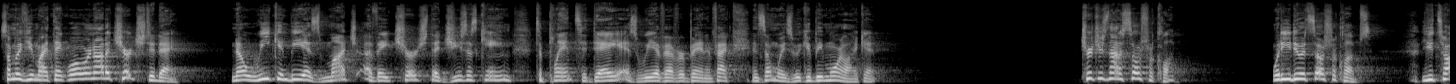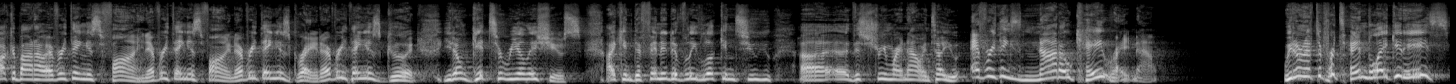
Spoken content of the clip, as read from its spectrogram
Some of you might think, well, we're not a church today. No, we can be as much of a church that Jesus came to plant today as we have ever been. In fact, in some ways, we could be more like it. Church is not a social club. What do you do at social clubs? You talk about how everything is fine, everything is fine, everything is great, everything is good. You don't get to real issues. I can definitively look into uh, this stream right now and tell you everything's not okay right now. We don't have to pretend like it is.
